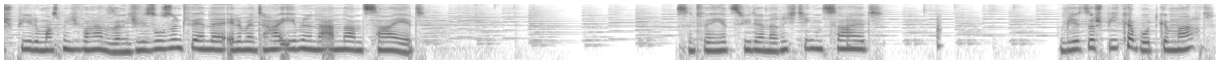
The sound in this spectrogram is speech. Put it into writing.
Spiel, du machst mich wahnsinnig. Wieso sind wir in der Elementarebene in einer anderen Zeit? Sind wir jetzt wieder in der richtigen Zeit? Hab ich jetzt das Spiel kaputt gemacht?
